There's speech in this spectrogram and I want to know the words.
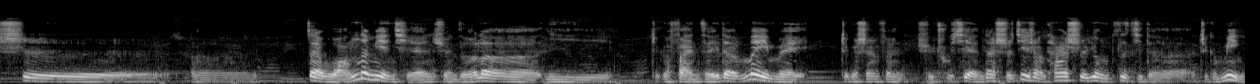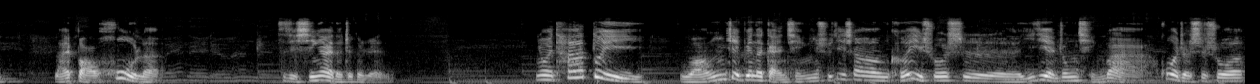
是呃，在王的面前选择了以这个反贼的妹妹这个身份去出现，但实际上他是用自己的这个命来保护了自己心爱的这个人，因为他对王这边的感情实际上可以说是一见钟情吧，或者是说，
